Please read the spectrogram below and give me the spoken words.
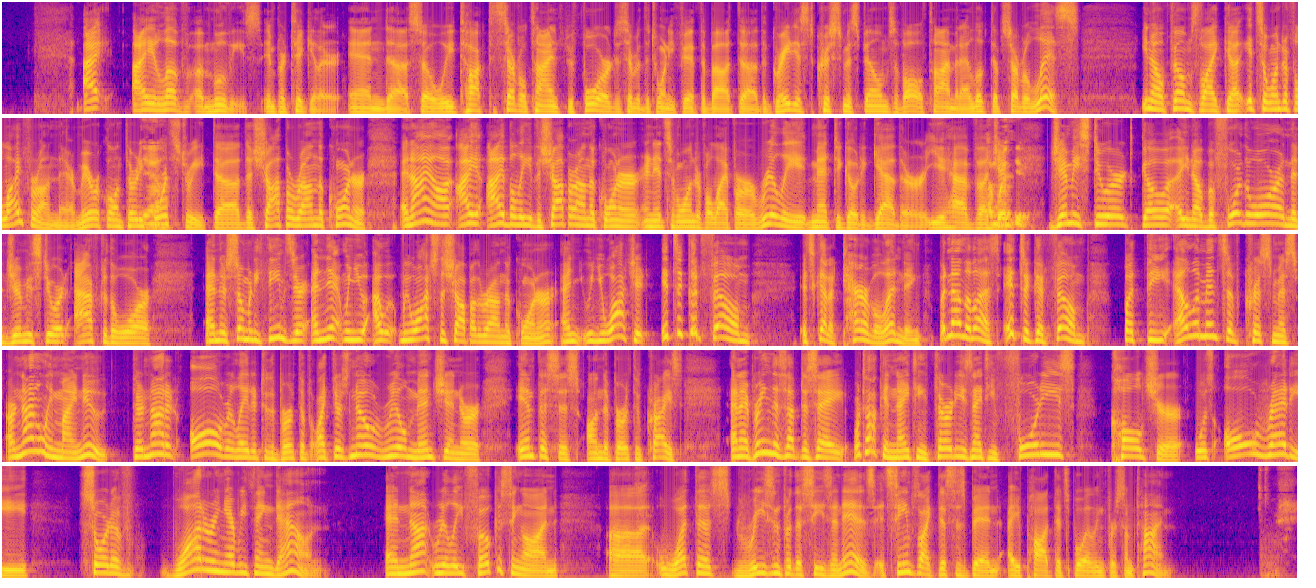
I I love uh, movies in particular, and uh, so we talked several times before December the 25th about uh, the greatest Christmas films of all time, and I looked up several lists you know, films like uh, It's a Wonderful Life are on there, Miracle on 34th yeah. Street, uh, The Shop Around the Corner. And I, uh, I, I believe The Shop Around the Corner and It's a Wonderful Life are really meant to go together. You have uh, Jim, you. Jimmy Stewart go, uh, you know, before the war and then Jimmy Stewart after the war. And there's so many themes there. And yet, when you, I, we watch The Shop Around the Corner and when you watch it, it's a good film. It's got a terrible ending, but nonetheless, it's a good film. But the elements of Christmas are not only minute, they're not at all related to the birth of like there's no real mention or emphasis on the birth of Christ. And I bring this up to say we're talking 1930s, 1940s culture was already sort of watering everything down and not really focusing on uh, what the reason for the season is. It seems like this has been a pot that's boiling for some time.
